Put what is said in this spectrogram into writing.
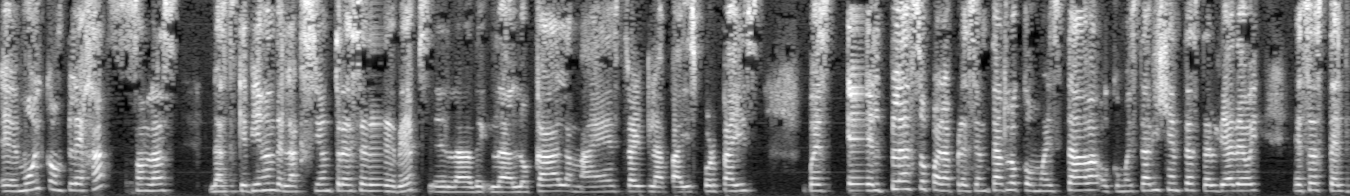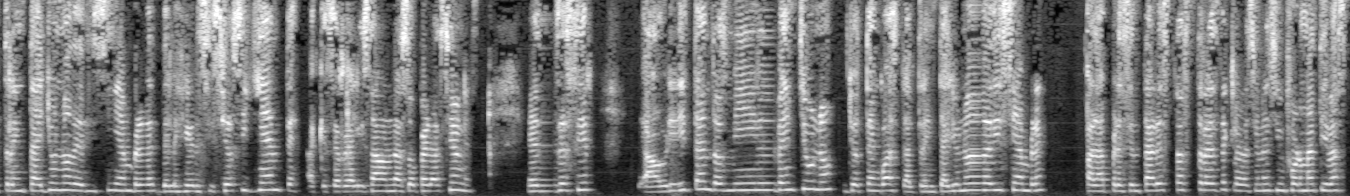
eh, muy complejas, son las, las que vienen de la acción 13 de BEPS, eh, la, de, la local, la maestra y la país por país, pues el plazo para presentarlo como estaba o como está vigente hasta el día de hoy es hasta el 31 de diciembre del ejercicio siguiente a que se realizaron las operaciones. Es decir, ahorita en 2021 yo tengo hasta el 31 de diciembre para presentar estas tres declaraciones informativas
